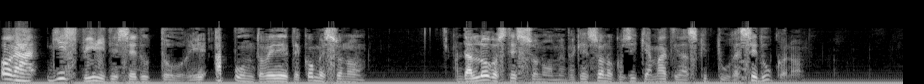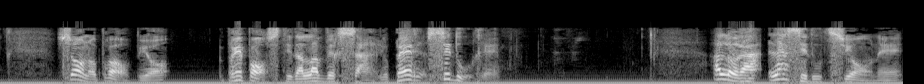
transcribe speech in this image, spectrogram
Ora, gli spiriti seduttori, appunto, vedete come sono dal loro stesso nome, perché sono così chiamati nella scrittura, seducono. Sono proprio preposti dall'avversario per sedurre. Allora, la seduzione,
